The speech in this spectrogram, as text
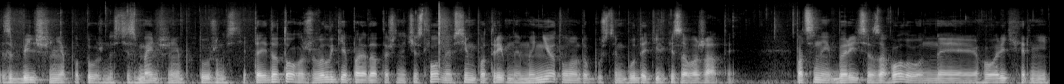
збільшення потужності, зменшення потужності. Та й до того ж, велике передаточне число не всім потрібне. Мені от воно, допустимо, буде тільки заважати. Пацани, беріться за голову, не говоріть херні.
